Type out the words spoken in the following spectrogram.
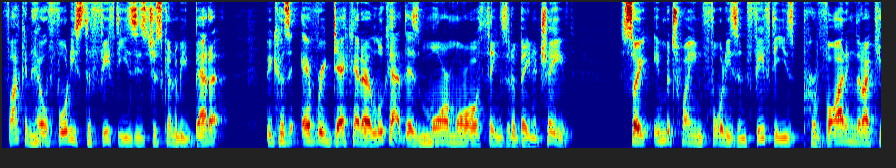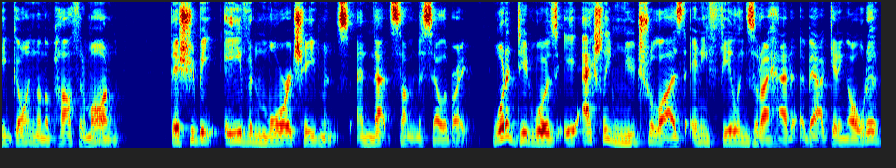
fucking hell, 40s to 50s is just going to be better. Because every decade I look at, there's more and more things that have been achieved. So in between 40s and 50s, providing that I keep going on the path that I'm on, there should be even more achievements, and that's something to celebrate. What it did was it actually neutralized any feelings that I had about getting older.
